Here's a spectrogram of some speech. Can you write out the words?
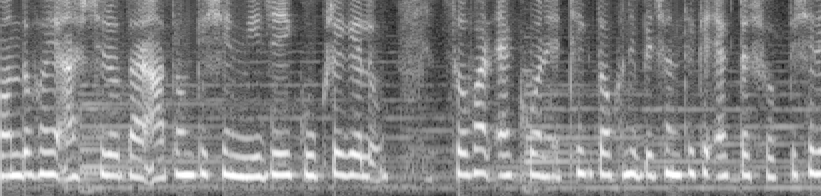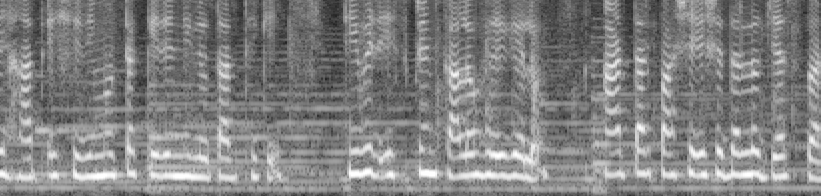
বন্ধ হয়ে আসছিল তার আতঙ্কে, সে নিজেই কুকড়ে গেল সোফার এক কোণে। ঠিক তখনই পেছন থেকে একটা শক্তিশালী হাত এসে রিমোটটা কেড়ে নিল তার থেকে। টিভির স্ক্রিন কালো হয়ে গেল আর তার পাশে এসে দাঁড়াল জ্যাসপার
